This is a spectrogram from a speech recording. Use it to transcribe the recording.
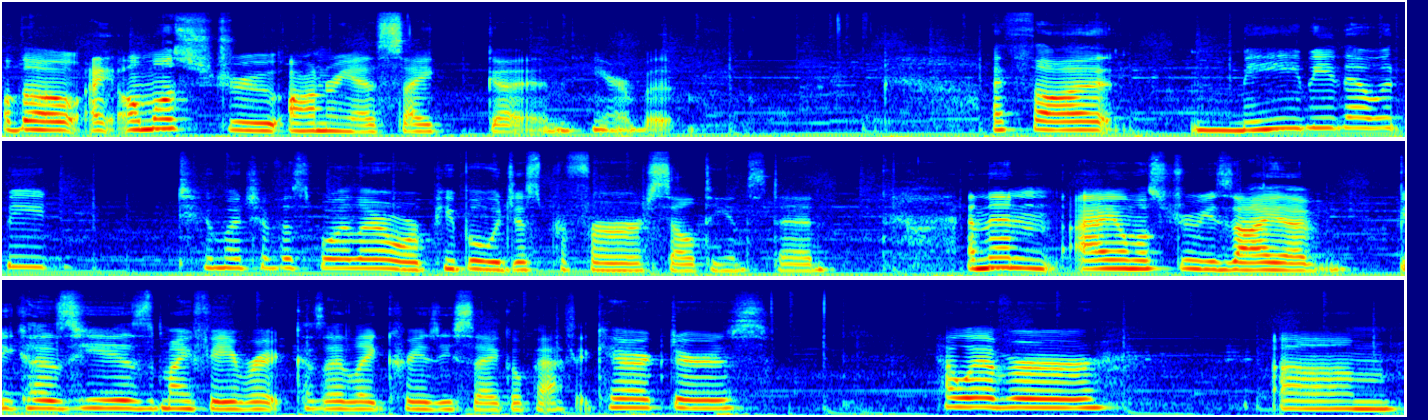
Although I almost drew Anri as Saika in here, but I thought maybe that would be too much of a spoiler or people would just prefer Celty instead. And then I almost drew Izaya because he is my favorite because I like crazy psychopathic characters. However, um,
